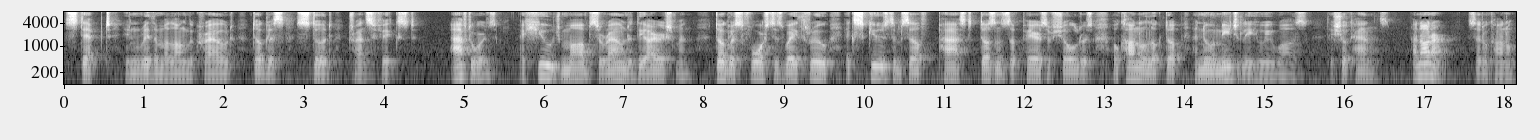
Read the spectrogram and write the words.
stepped in rhythm along the crowd. Douglass stood transfixed. Afterwards, a huge mob surrounded the Irishman. Douglass forced his way through, excused himself past dozens of pairs of shoulders. O'Connell looked up and knew immediately who he was. They shook hands. An honour, said O'Connell.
